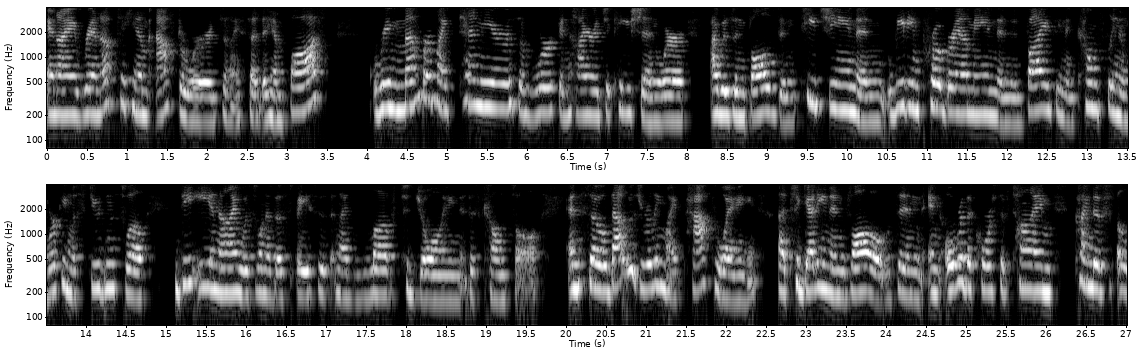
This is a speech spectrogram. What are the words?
And I ran up to him afterwards and I said to him, Boss, remember my 10 years of work in higher education where I was involved in teaching and leading programming and advising and counseling and working with students. Well, DE and I was one of those spaces, and I'd love to join this council. And so that was really my pathway uh, to getting involved. And, and over the course of time, kind of uh,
